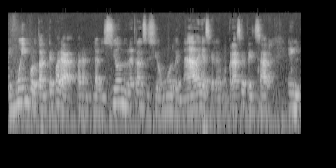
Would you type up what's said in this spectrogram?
Es muy importante para, la visión de una transición ordenada y hacia la democracia pensar en,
